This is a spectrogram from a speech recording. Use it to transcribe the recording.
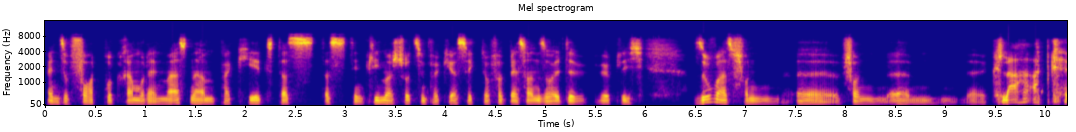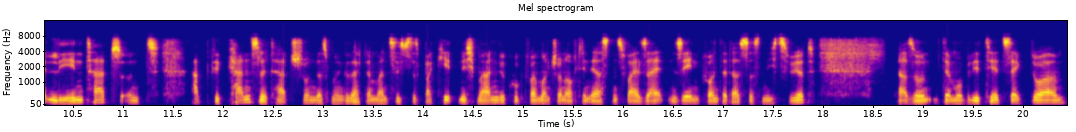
ein Sofortprogramm oder ein Maßnahmenpaket, das, das den Klimaschutz im Verkehrssektor verbessern sollte, wirklich sowas von, äh, von ähm, äh, klar abgelehnt hat und abgekanzelt hat schon, dass man gesagt hat, man hat sich das Paket nicht mal angeguckt, weil man schon auf den ersten zwei Seiten sehen konnte, dass das nichts wird. Also der Mobilitätssektor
